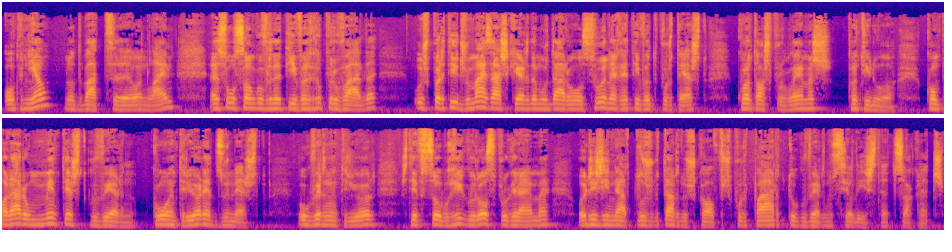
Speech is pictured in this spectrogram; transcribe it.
opinião no debate online. A solução governativa reprovada os partidos mais à esquerda mudaram a sua narrativa de protesto quanto aos problemas, continuam. Comparar o momento deste governo com o anterior é desonesto. O governo anterior esteve sob rigoroso programa originado pelo esgotar dos cofres por parte do governo socialista de Sócrates.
